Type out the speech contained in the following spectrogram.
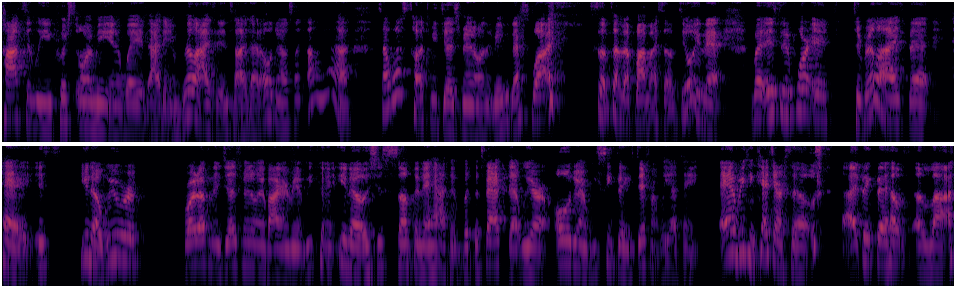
constantly pushed on me in a way that I didn't realize it until I got older. I was like, oh yeah. So I was taught to be judgmental on it. Maybe that's why sometimes I find myself doing that. But it's important to realize that, hey, it's, you know, we were brought up in a judgmental environment. We couldn't, you know, it's just something that happened. But the fact that we are older and we see things differently, I think, and we can catch ourselves, I think that helps a lot.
